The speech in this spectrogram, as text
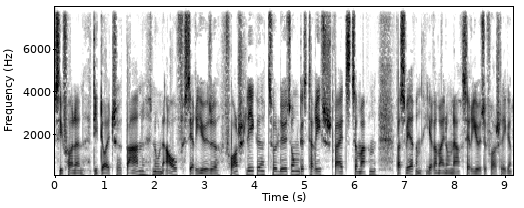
Sie fordern die Deutsche Bahn nun auf, seriöse Vorschläge zur Lösung des Tarifstreits zu machen. Was wären Ihrer Meinung nach seriöse Vorschläge?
